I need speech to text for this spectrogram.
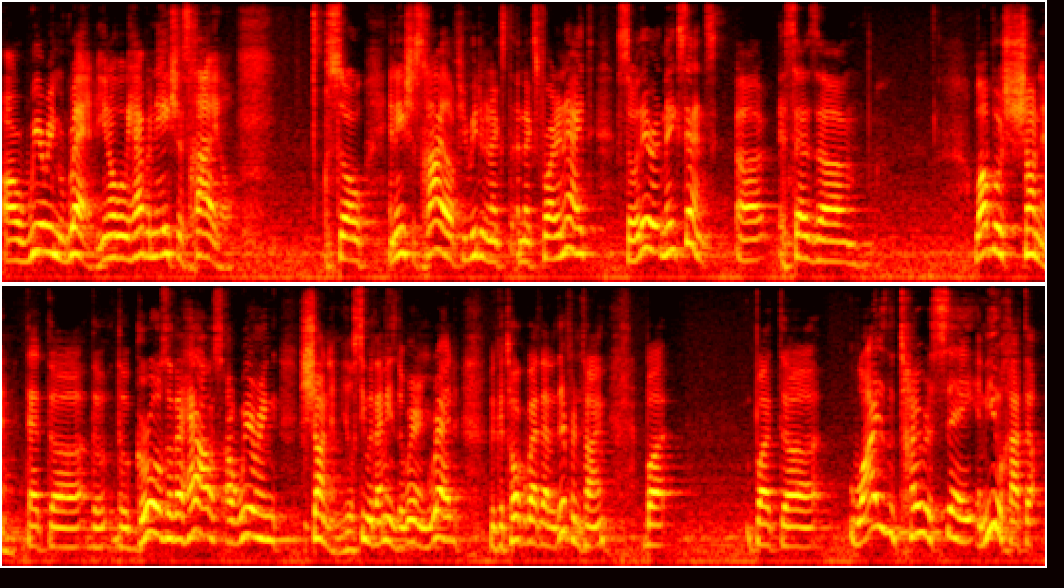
are wearing red. You know, we have an Ashes Chayil. So in Ashes Chayil, if you read it next next Friday night, so there it makes sense. Uh, it says. Uh, Lavush shanim, that the, the, the girls of the house are wearing shanim. You'll see what that means. They're wearing red. We could talk about that at a different time. But but uh, why does the Torah say kashanim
